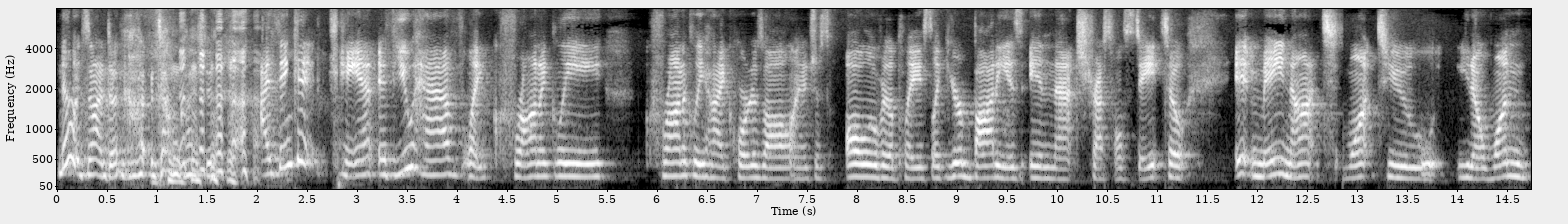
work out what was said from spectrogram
no, it's not a dumb, dumb question. I think it can if you have like chronically chronically high cortisol and it's just all over the place. Like your body is in that stressful state. So it may not want to, you know, one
